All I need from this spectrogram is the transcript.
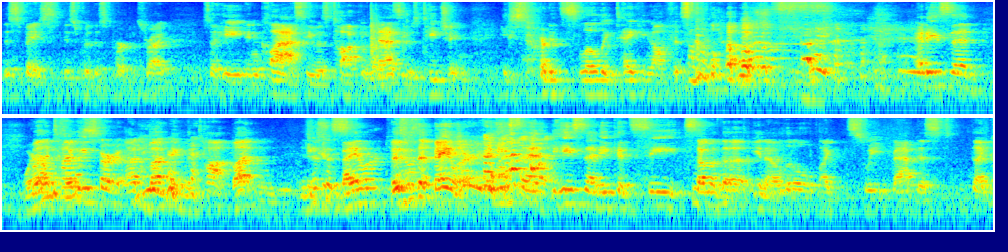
this space is for this purpose, right? So he, in class, he was talking, and as he was teaching, he started slowly taking off his clothes. and he said, Where by the was time he started unbuttoning the top button, Is this could at Baylor? This was at Baylor, and he said he said he could see some of the you know little like sweet Baptist like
